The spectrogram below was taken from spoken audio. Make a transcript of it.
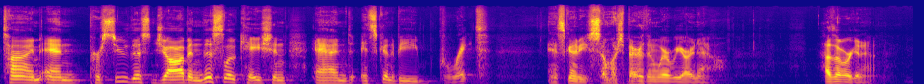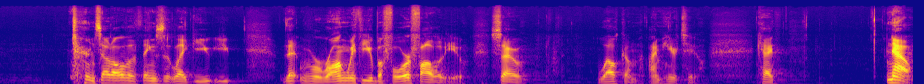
time and pursue this job in this location, and it's going to be great. And it's going to be so much better than where we are now. How's that working out? Turns out all the things that like you, you that were wrong with you before follow you. So welcome. I'm here too. Okay. Now,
